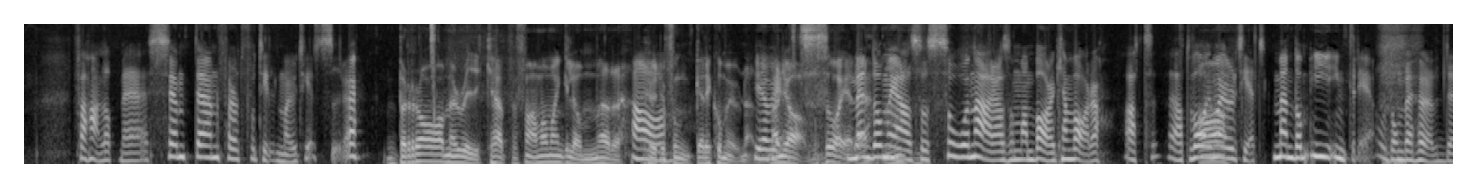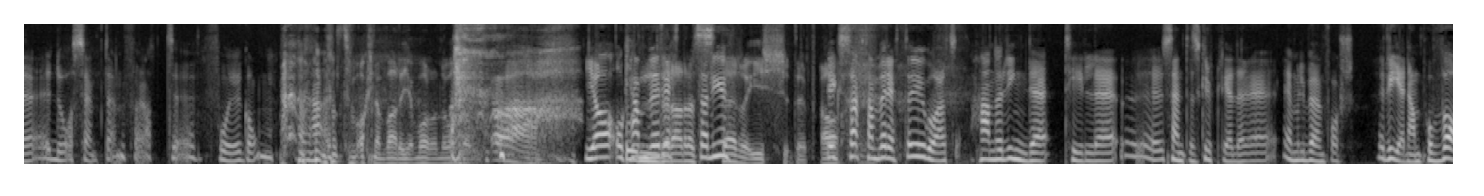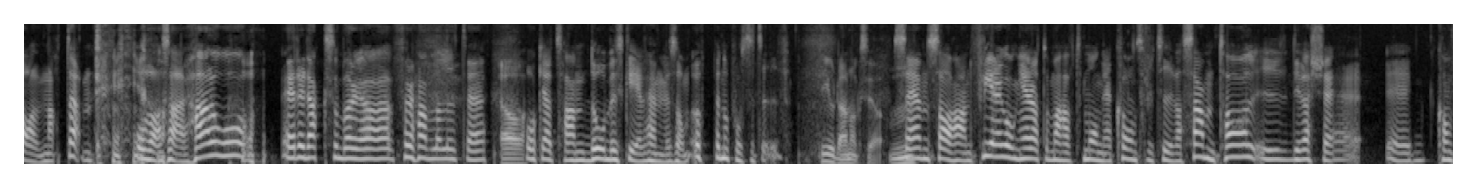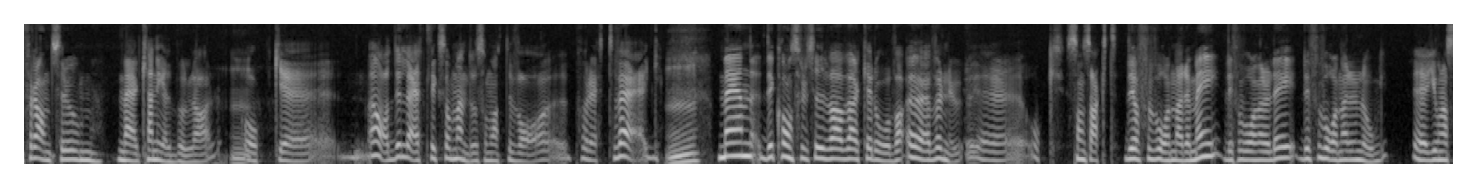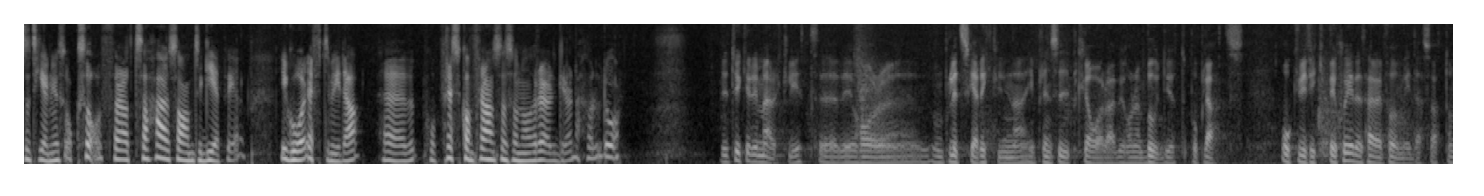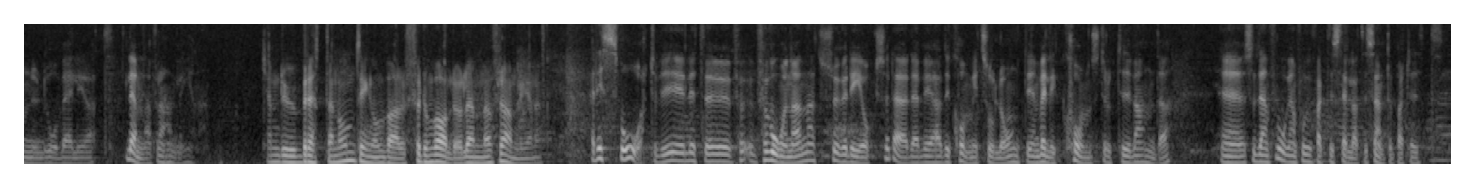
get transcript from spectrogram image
förhandlat med Centern för att få till majoritetsstyre. Bra med recap, för fan vad man glömmer ja, hur det funkar i kommunen. Men ja, så är det. Men de är mm. alltså så nära som man bara kan vara att, att vara ja. i majoritet. Men de är inte det och de behövde då Centern för att uh, få igång den här. måste vakna varje morgon och ah, Ja, och han berättade ju... Ish, typ. ja. Exakt, han berättade ju igår att han ringde till uh, Centerns gruppledare Emil Bönfors redan på valnatten och var så här, hallå, är det dags att börja förhandla lite? Ja. Och att han då beskrev henne som öppen och positiv. Det gjorde han också. Ja. Mm. Sen sa han flera gånger att de har haft många konstruktiva samtal i diverse eh, konferensrum med kanelbullar mm. och eh, ja, det lät liksom ändå som att det var på rätt väg. Mm. Men det konstruktiva verkar då vara över nu eh, och som sagt, det förvånade mig, det förvånade dig, det förvånade nog Jonas Attenius också. För att så här sa han till GP igår eftermiddag eh, på presskonferensen som de rödgröna höll då. Vi tycker det är märkligt. Eh, vi har de politiska riktlinjerna i princip klara. Vi har en budget på plats. Och vi fick beskedet här i förmiddags att de nu då väljer att lämna förhandlingarna. Kan du berätta någonting om varför de valde att lämna förhandlingarna? det är svårt. Vi är lite förvånade över det också där, där vi hade kommit så långt i en väldigt konstruktiv anda. Så den frågan får vi faktiskt ställa till Centerpartiet.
